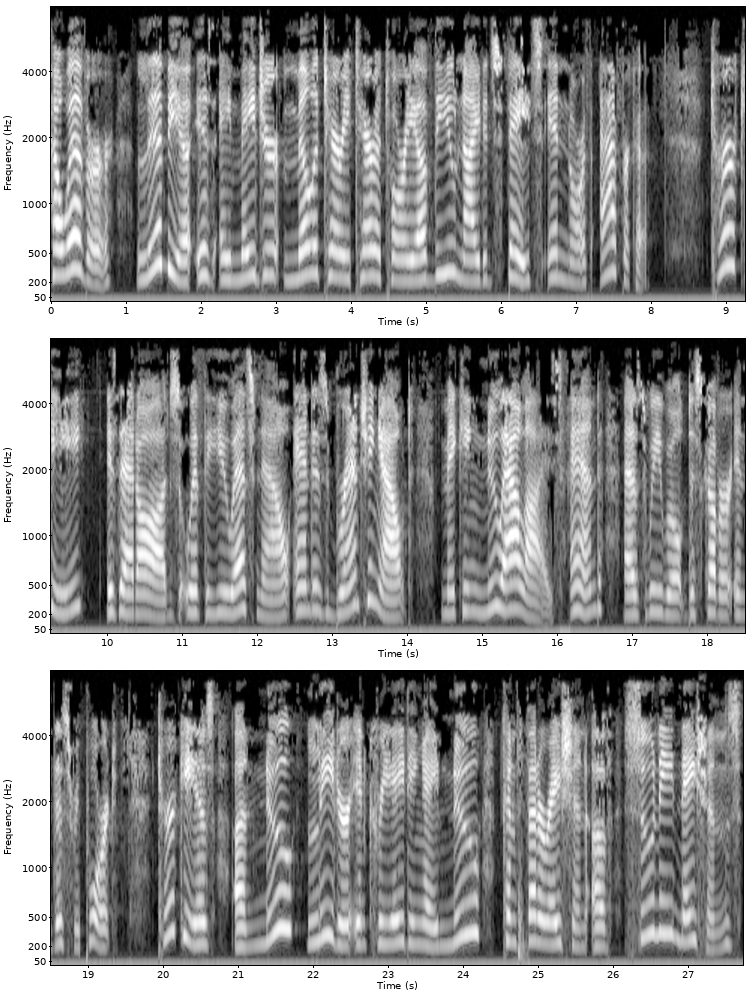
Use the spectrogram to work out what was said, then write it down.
However, Libya is a major military territory of the United States in North Africa. Turkey is at odds with the U.S. now and is branching out, making new allies. And, as we will discover in this report, Turkey is a new leader in creating a new confederation of Sunni nations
